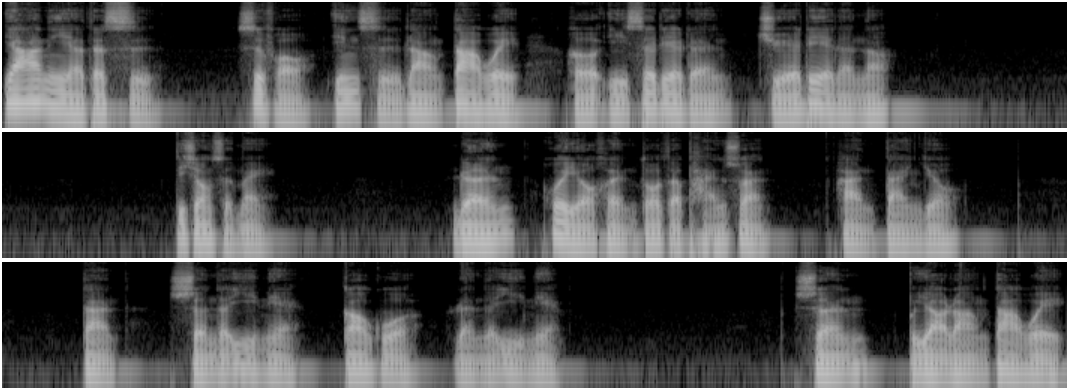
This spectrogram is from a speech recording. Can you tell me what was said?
亚尼尔的死，是否因此让大卫和以色列人决裂了呢？弟兄姊妹，人会有很多的盘算和担忧，但神的意念高过人的意念。神不要让大卫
